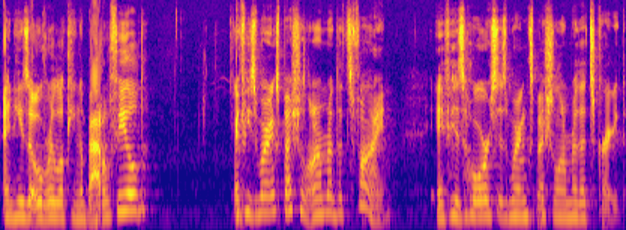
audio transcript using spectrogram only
and he's overlooking a battlefield, if he's wearing special armor, that's fine. If his horse is wearing special armor, that's great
